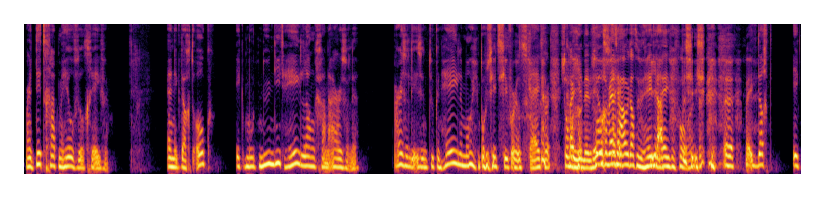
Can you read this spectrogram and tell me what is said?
Maar dit gaat me heel veel geven. En ik dacht ook, ik moet nu niet heel lang gaan aarzelen. Aarzelen is natuurlijk een hele mooie positie voor een schrijver. Sommige, sommige mensen houden dat hun hele Ja, leven vol. Precies. Eh, maar ik dacht, ik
